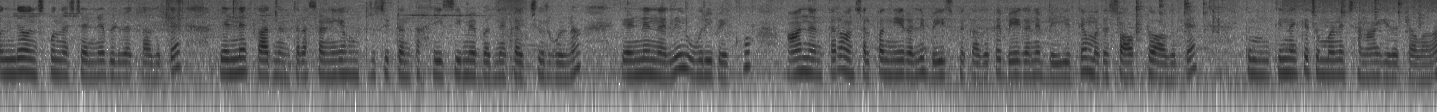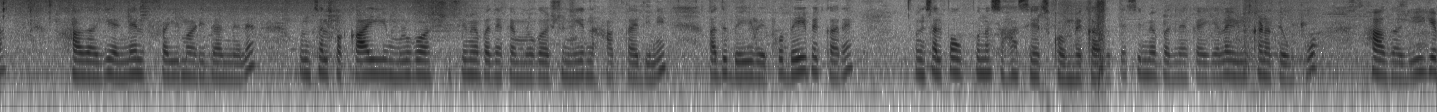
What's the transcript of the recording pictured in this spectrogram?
ಒಂದೇ ಒಂದು ಸ್ಪೂನ್ ಅಷ್ಟು ಎಣ್ಣೆ ಬಿಡಬೇಕಾಗುತ್ತೆ. ಎಣ್ಣೆ ಕಾದ ನಂತರ ಸಣ್ಣಗೆ ಹುತ್ತರಿಸಿಟ್ಟಂತಹ ಈ ಸೀಮೆ ಬದನೆಕಾಯಿ ಚೂರುಗಳನ್ನ ಎಣ್ಣೆಯಲ್ಲಿ ಉರಿಬೇಕು ಆ ನಂತರ ಒಂದು ಸ್ವಲ್ಪ ನೀರಲ್ಲಿ ಬೇಯಿಸಬೇಕಾಗುತ್ತೆ. ಬೇಗನೆ ಬೇಯುತ್ತೆ ಮತ್ತು ಸಾಫ್ಟು ಆಗುತ್ತೆ. ತುಂಬ ತಿನ್ನೋಕ್ಕೆ ತುಂಬಾ ಚೆನ್ನಾಗಿರುತ್ತೆ ಅವಾಗ. ಹಾಗಾಗಿ ಎಣ್ಣೆಲಿ ಫ್ರೈ ಮಾಡಿದ್ದಾದಮೇಲೆ ಒಂದು ಸ್ವಲ್ಪ ಕಾಯಿ ಮುಳುಗೋ ಅಷ್ಟು, ಸೀಮೆ ಬದನೆಕಾಯಿ ಮುಳುಗೋ ಅಷ್ಟು ನೀರನ್ನ ಹಾಕ್ತಾಯಿದ್ದೀನಿ ಅದು ಬೇಯಬೇಕು. ಬೇಯಬೇಕಾದ್ರೆ ಒಂದು ಸ್ವಲ್ಪ ಉಪ್ಪನ್ನು ಸಹ ಸೇರಿಸ್ಕೊಬೇಕಾಗುತ್ತೆ ಸೀಮೆ ಬದನೆಕಾಯಿಗೆಲ್ಲ ಇಳ್ಕೊಳತ್ತೆ ಉಪ್ಪು. ಹಾಗಾಗಿ ಹೀಗೆ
